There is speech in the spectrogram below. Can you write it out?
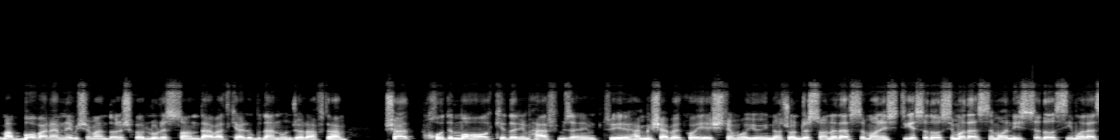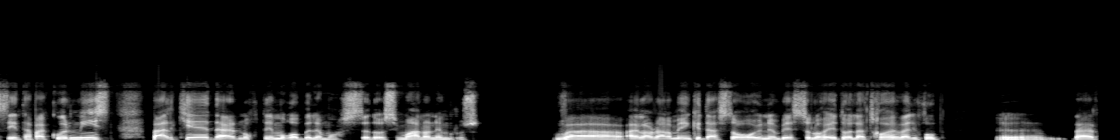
من باورم نمیشه. من دانشگاه لورستان دعوت کرده بودن اونجا رفتم. شاید خود ماها که داریم حرف می‌زنیم توی همین شبکه های اجتماعی و اینا چون رسانه دست ما نیست دیگه صدا سیما دست ما نیست صدا سیما دست این تفکر نیست بلکه در نقطه مقابل ماست صدا سیما الان امروز. و علی رغم اینکه دست آقایون به اصطلاح عدالت خواهه ولی خب در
